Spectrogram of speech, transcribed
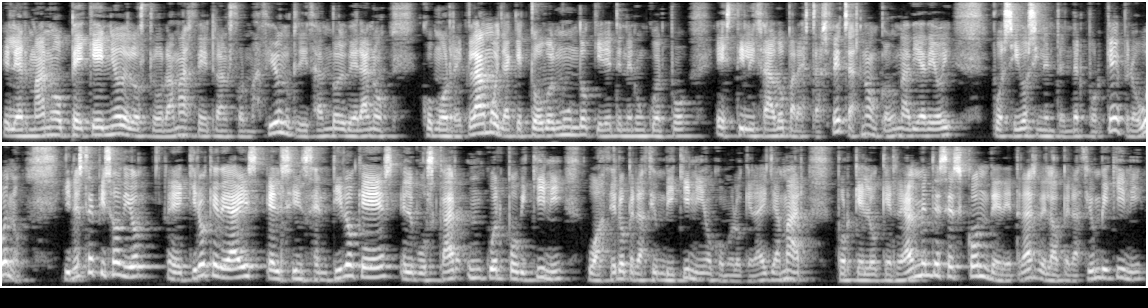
el hermano pequeño de los programas de transformación, utilizando el verano como reclamo, ya que todo el mundo quiere tener un cuerpo estilizado para estas fechas, ¿no? Aunque aún a día de hoy pues sigo sin entender por qué, pero bueno. Y en este episodio eh, quiero que veáis el sinsentido que es el buscar un cuerpo bikini o hacer operación bikini o como lo queráis llamar, porque lo que realmente se esconde detrás de la operación bikini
